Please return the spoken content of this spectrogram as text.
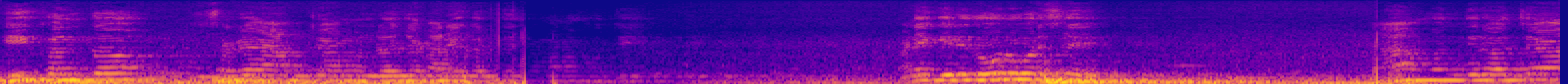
ही खंत सगळ्या आमच्या मंडळाच्या कार्यकर्त्यांच्या मनात होती. आणि गेली दोन वर्षे या मंदिराच्या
